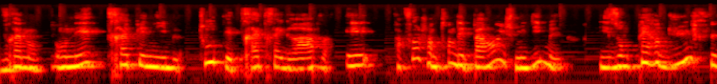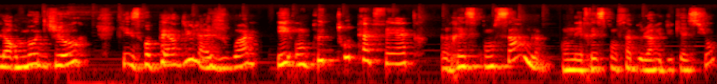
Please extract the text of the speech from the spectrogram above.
vraiment. On est très pénible, tout est très très grave. Et parfois j'entends des parents et je me dis, mais ils ont perdu leur mojo, ils ont perdu la joie. Et on peut tout à fait être responsable, on est responsable de leur éducation,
